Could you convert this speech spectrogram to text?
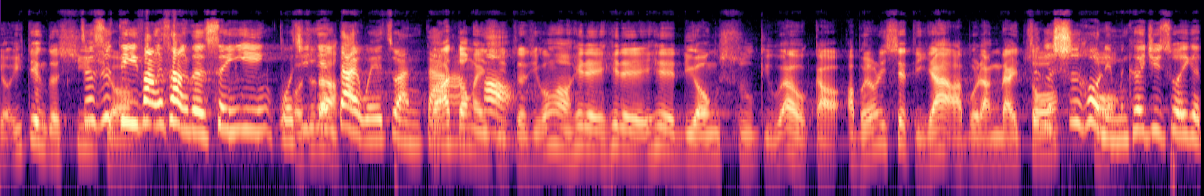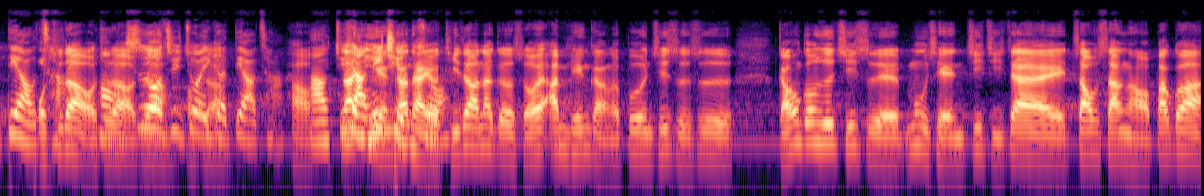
有一定的需求，这是地方上的声音，我今天代为转达。我当然是就是讲哦，迄个迄个迄个量需求要有够，啊，不用你设底下，啊，不人来做。这个事后你们可以去做一个调查。我知道，我知道，事后去做一个调查。好，局长你刚才有提到那个所谓安平港的部分，其实是港务公司其实目前积极在招商哈，包括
